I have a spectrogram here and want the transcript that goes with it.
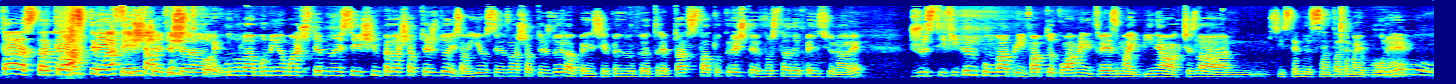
Da, asta te Moarte va aspecte fi aici, 72. adică unul la mână eu mă aștept noi să ieșim pe la 72 sau eu să ies la 72 la pensie pentru că treptat statul crește vârsta de pensionare justificând cumva prin faptul că oamenii trăiesc mai bine, au acces la sisteme de sănătate mai bune Oh,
